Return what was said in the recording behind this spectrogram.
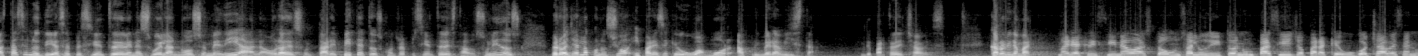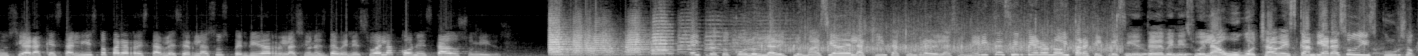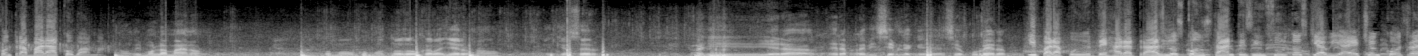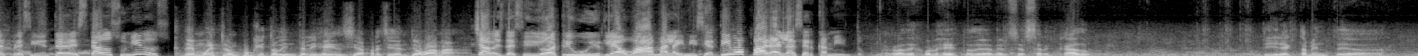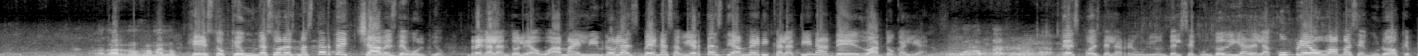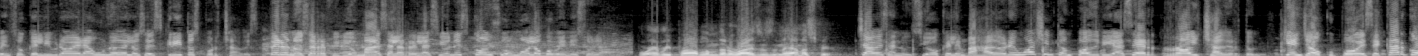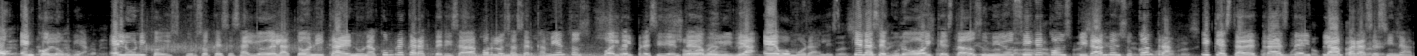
Hasta hace unos días el presidente de Venezuela no se medía a la hora de soltar epítetos contra el presidente de Estados Unidos, pero ayer lo conoció y parece que hubo amor a primera vista de parte de Chávez. Carolina María. María Cristina bastó un saludito en un pasillo para que Hugo Chávez anunciara que está listo para restablecer las suspendidas relaciones de Venezuela con Estados Unidos. El protocolo y la diplomacia de la Quinta Cumbre de las Américas sirvieron hoy para que el presidente de Venezuela, Hugo Chávez, cambiara su discurso contra Barack Obama. Nos dimos la mano, como, como todos caballeros, ¿no? Hay que hacer. Y era, era previsible que así ocurriera. Y para poder dejar atrás los constantes insultos que había hecho en contra del presidente de Estados Unidos. Demuestre un poquito de inteligencia, presidente Obama. Chávez decidió atribuirle a Obama la iniciativa para el acercamiento. Agradezco el gesto de haberse acercado directamente a, a darnos la mano. Gesto que unas horas más tarde Chávez devolvió, regalándole a Obama el libro Las Venas Abiertas de América Latina de Eduardo Galeano. Después de la reunión del segundo día de la cumbre, Obama aseguró que pensó que el libro era uno de los escritos por Chávez, pero no se refirió más a las relaciones con su homólogo venezolano. For every problem that arises in the hemisphere. Chávez anunció que el embajador en Washington podría ser Roy Chatterton, quien ya ocupó ese cargo en Colombia. El único discurso que se salió de la tónica en una cumbre caracterizada por los acercamientos fue el del presidente de Bolivia, Evo Morales, quien aseguró hoy que Estados Unidos sigue conspirando en su contra y que está detrás del plan para asesinar.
